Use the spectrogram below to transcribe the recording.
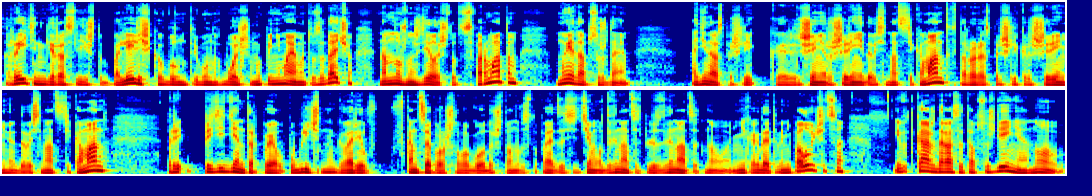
рейтинги росли, чтобы болельщиков было на трибунах больше. Мы понимаем эту задачу, нам нужно сделать что-то с форматом, мы это обсуждаем. Один раз пришли к решению расширения до 18 команд, второй раз пришли к расширению до 18 команд, Президент РПЛ публично говорил в конце прошлого года, что он выступает за систему 12 плюс 12, но никогда этого не получится. И вот каждый раз это обсуждение, оно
